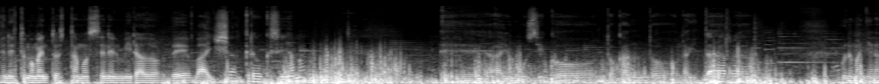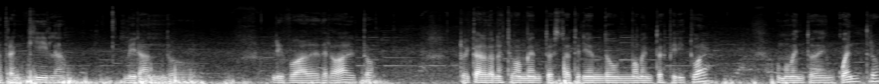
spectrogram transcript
En este momento estamos en el mirador de Baixa, creo que se llama. Eh, hay un músico tocando la guitarra, una mañana tranquila, mirando Lisboa desde lo alto. Ricardo en este momento está teniendo un momento espiritual, un momento de encuentro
